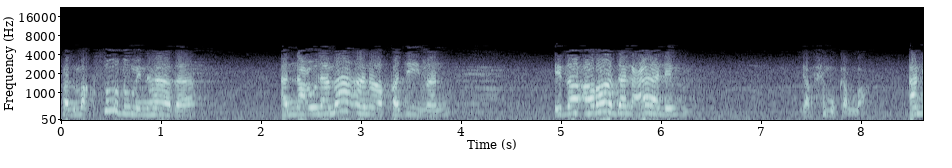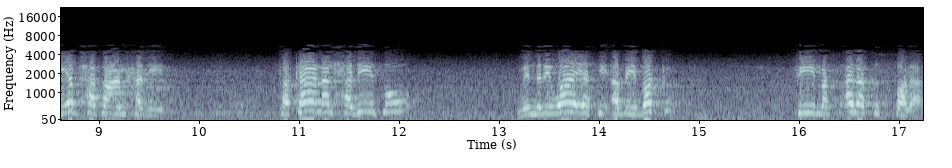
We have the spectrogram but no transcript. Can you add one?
فالمقصود من هذا أن علماءنا قديما إذا أراد العالم يرحمك الله أن يبحث عن حديث فكان الحديث من رواية أبي بكر في مسألة الصلاة.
